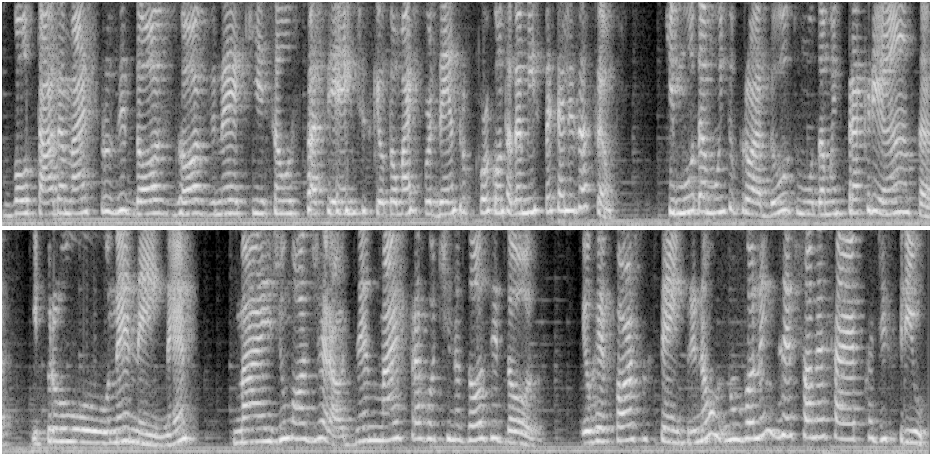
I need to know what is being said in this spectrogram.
voltada mais para os idosos, óbvio, né? Que são os pacientes que eu estou mais por dentro por conta da minha especialização. Que muda muito para o adulto, muda muito para a criança e para o neném, né? Mas, de um modo geral, dizendo mais para a rotina dos idosos eu reforço sempre, não, não vou nem dizer só nessa época de frio,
